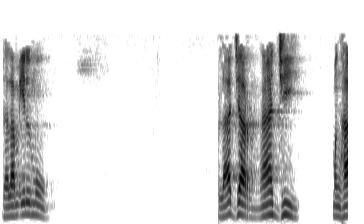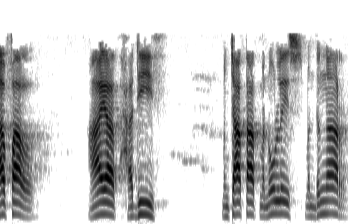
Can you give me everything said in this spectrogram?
dalam ilmu. Belajar, ngaji, menghafal, ayat, hadis, mencatat, menulis, mendengar,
